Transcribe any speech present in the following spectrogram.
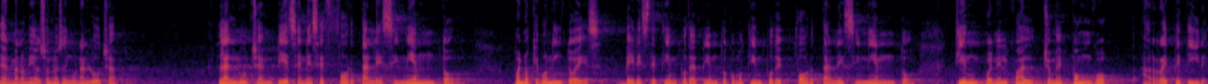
Ya, hermano mío, eso no es ninguna lucha. La lucha empieza en ese fortalecimiento. Bueno, qué bonito es ver este tiempo de Adviento como tiempo de fortalecimiento, tiempo en el cual yo me pongo a repetir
